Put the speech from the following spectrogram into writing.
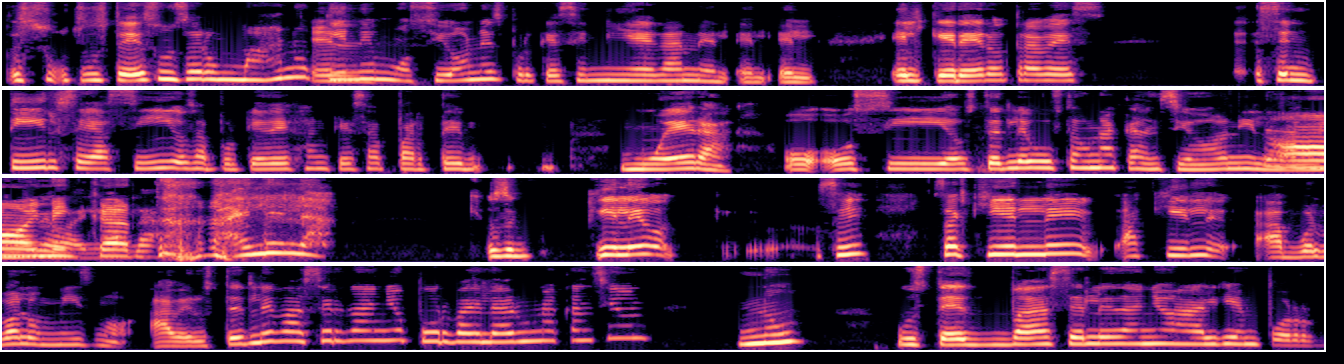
usted es un ser humano, tiene emociones, ¿por qué se niegan el, el, el, querer otra vez sentirse así? O sea, ¿por qué dejan que esa parte muera? O, o si a usted le gusta una canción y le da Ay, me encanta. O sea, ¿qué le, ¿sí? O sea, ¿quién le, a quién le, ah, vuelvo a lo mismo, a ver, ¿usted le va a hacer daño por bailar una canción? No. ¿Usted va a hacerle daño a alguien por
